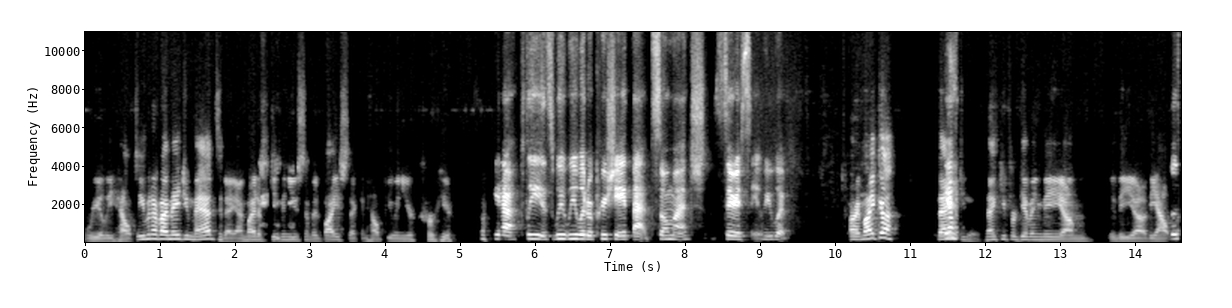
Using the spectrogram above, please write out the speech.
really helps. Even if I made you mad today, I might have given you some advice that can help you in your career. Yeah, please. We, we would appreciate that so much. Seriously, we would. All right, Mayka, thank you. Thank you for giving me um, the uh, the the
